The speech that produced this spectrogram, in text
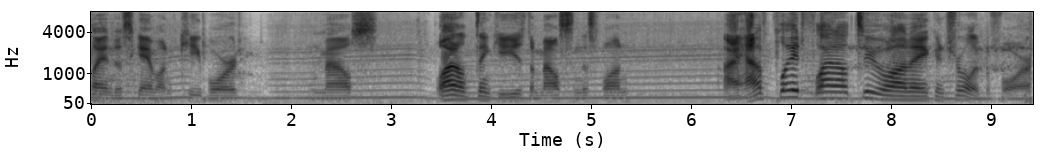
playing this game on keyboard and mouse. Well, I don't think you used a mouse in this one. I have played Flat Out 2 on a controller before.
